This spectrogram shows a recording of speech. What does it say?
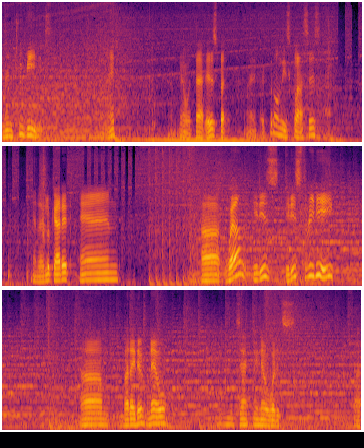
and then two B's. Alright. I don't know what that is, but right, if I put on these glasses and I look at it and uh, well, it is it is 3D. Um, but I don't know I don't exactly know what it's uh,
